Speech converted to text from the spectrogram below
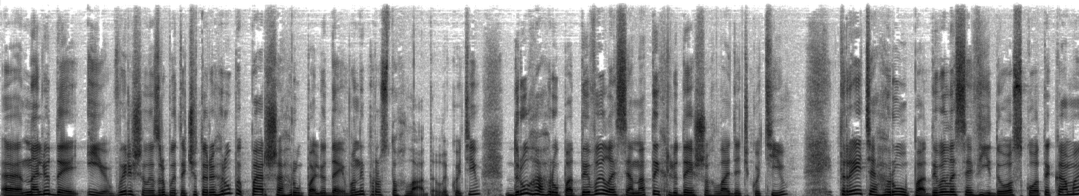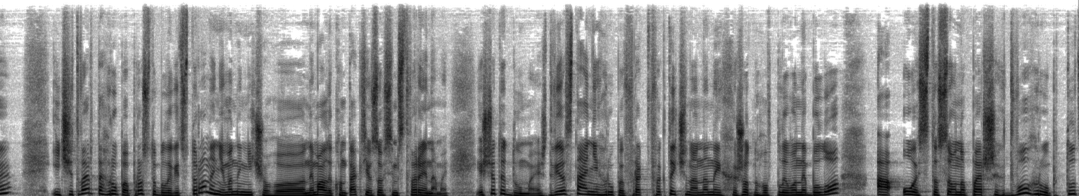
е, на людей. І вирішили зробити чотири групи. Перша група людей вони просто гладили котів. Друга група дивилася на тих людей, що гладять котів. Третя група дивилася відео з котиками. І четверта група просто були відсторонені вони нічого не мали контактів зовсім з тваринами. І що ти думаєш? Дві останні групи фактично на них жодного впливу не було. А ось стосовно перших двох груп тут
